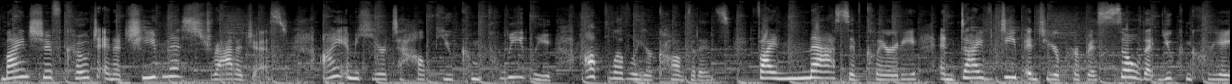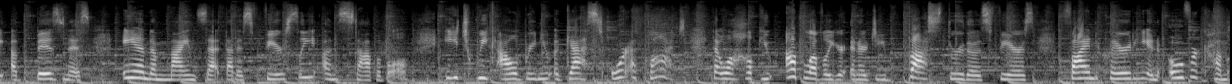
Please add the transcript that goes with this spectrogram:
mind shift coach and achievement strategist. I am here to help you completely uplevel your confidence, find massive clarity, and dive deep into your purpose so that you can create a business and a mindset that is fiercely unstoppable. Each week, I will bring you a guest or a thought that will help you uplevel your energy, bust through those fears, find clarity, and overcome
